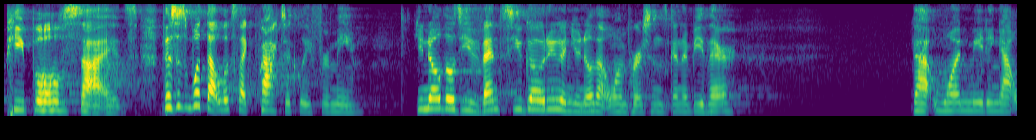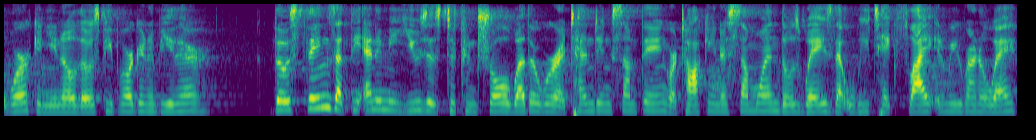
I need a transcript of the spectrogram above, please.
people's sides. This is what that looks like practically for me. You know those events you go to and you know that one person's gonna be there? That one meeting at work and you know those people are gonna be there? Those things that the enemy uses to control whether we're attending something or talking to someone, those ways that we take flight and we run away.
